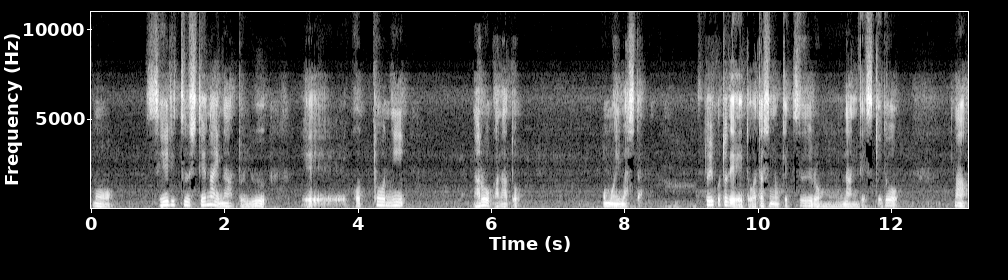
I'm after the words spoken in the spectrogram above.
もう成立してないなという、えー、ことになろうかなと思いました。ということで、えっ、と、私の結論なんですけど、まあ、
